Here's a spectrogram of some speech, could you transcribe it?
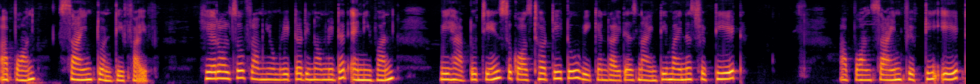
upon sine 25. Here also from numerator denominator any one we have to change. So cos 32 we can write as 90 minus 58 upon sine 58.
